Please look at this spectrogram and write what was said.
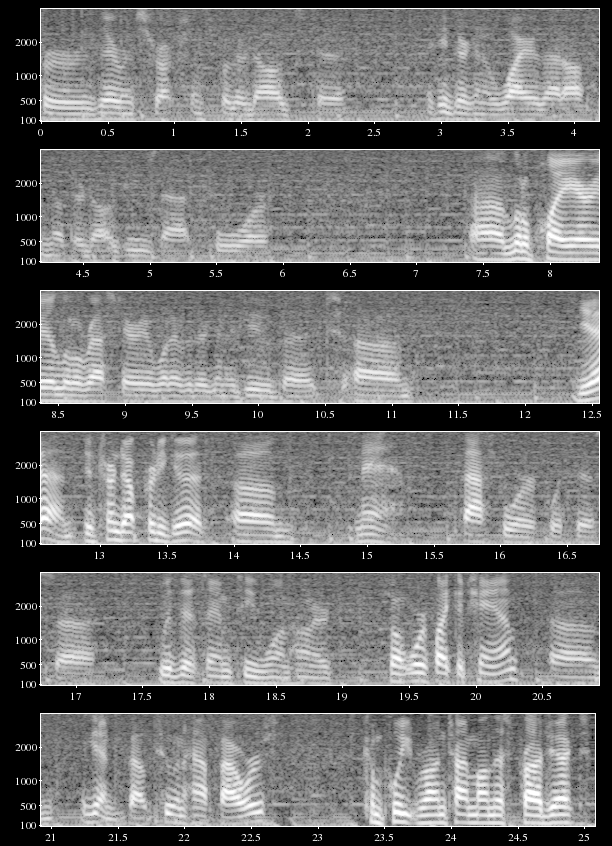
per their instructions for their dogs to, I think they're gonna wire that off and let their dogs use that for a little play area, a little rest area, whatever they're going to do. But um, yeah, it turned out pretty good. Um, man, fast work with this uh, with this MT100. So it worked like a champ. Um, again, about two and a half hours, complete runtime on this project.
